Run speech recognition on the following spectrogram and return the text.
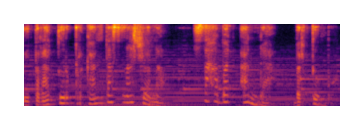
literatur perkantas nasional. Sahabat Anda bertumbuh.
